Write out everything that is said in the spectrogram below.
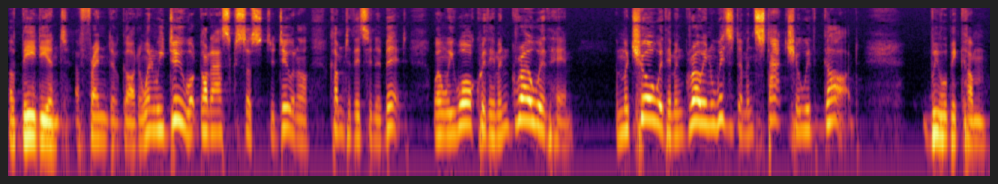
obedient, a friend of God. And when we do what God asks us to do, and I'll come to this in a bit, when we walk with him and grow with him and mature with him and grow in wisdom and stature with God, we will become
